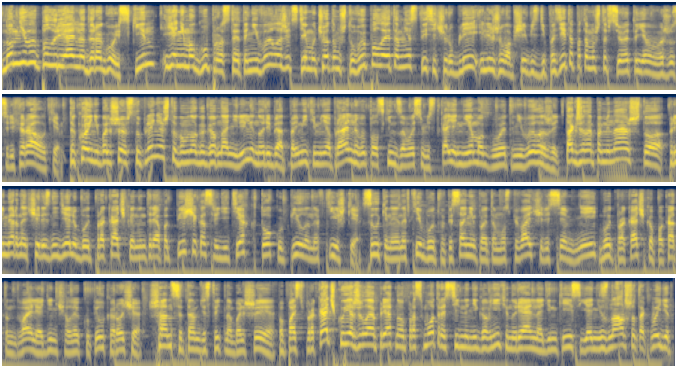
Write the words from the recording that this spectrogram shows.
Но мне выпал реально дорогой скин, и я не могу просто это не выложить, с тем учетом, что выпало это мне с 1000 рублей или же вообще без депозита, потому что все это я вывожу с рефералки. Такое небольшое вступление, чтобы много говна не лили, но, ребят, поймите меня правильно, выпал скин за 80к, я не могу это не выложить. Также напоминаю, что примерно через неделю будет прокачка инвентаря подписчика среди тех, кто купил NFT-шки. Ссылки на NFT NFT будут в описании, поэтому успевай, через 7 дней будет прокачка, пока там 2 или 1 человек купил, короче, шансы там действительно большие попасть в прокачку. Я желаю приятного просмотра, сильно не говните, ну реально один кейс, я не знал, что так выйдет.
